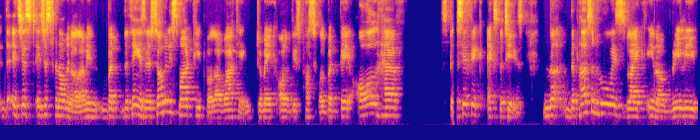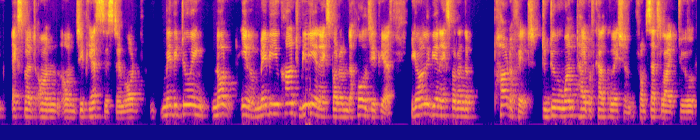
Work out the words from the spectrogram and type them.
it's just it's just phenomenal. I mean but the thing is there's so many smart people are working to make all of these possible but they all have specific expertise. Not, the person who is like you know really expert on on gps system or maybe doing not you know maybe you can't be an expert on the whole gps you can only be an expert on the part of it to do one type of calculation from satellite to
